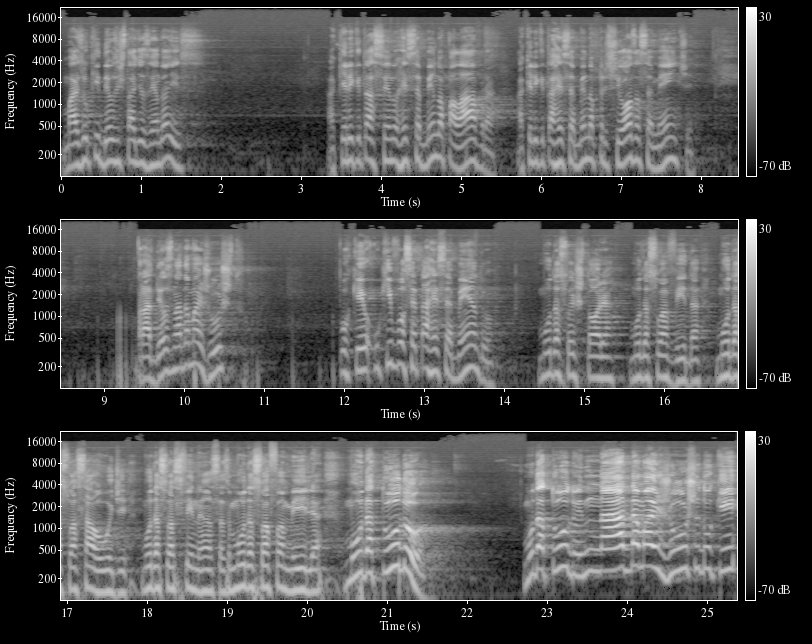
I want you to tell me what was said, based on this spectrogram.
Mas o que Deus está dizendo é isso. Aquele que está sendo recebendo a palavra, aquele que está recebendo a preciosa semente, para Deus nada mais justo porque o que você está recebendo muda a sua história, muda a sua vida, muda a sua saúde, muda as suas finanças, muda a sua família, muda tudo. Muda tudo, e nada mais justo do que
